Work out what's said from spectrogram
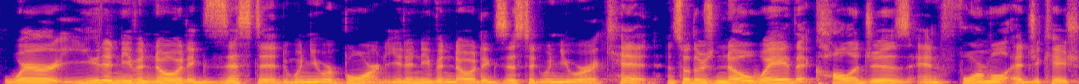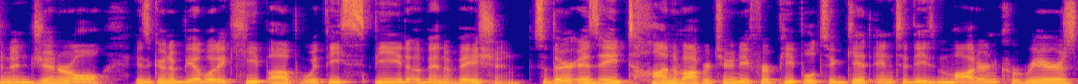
where you didn't even know it existed when you were born. You didn't even know it existed when you were a kid. And so there's no way that colleges and formal education in general is going to be able to keep up with the speed of innovation. So there is a ton of opportunity for people to get into these modern careers,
